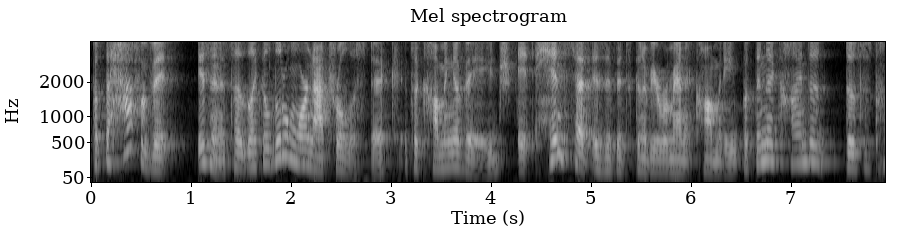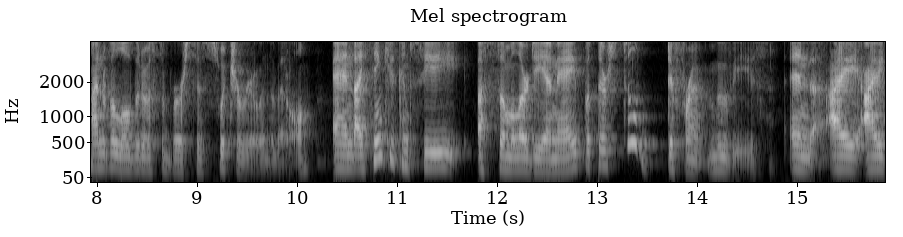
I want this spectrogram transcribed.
But the half of it isn't. It's a, like a little more naturalistic. It's a coming of age. It hints at as if it's going to be a romantic comedy, but then it kind of does this kind of a little bit of a subversive switcheroo in the middle. And I think you can see a similar DNA, but they're still different movies. And I, I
